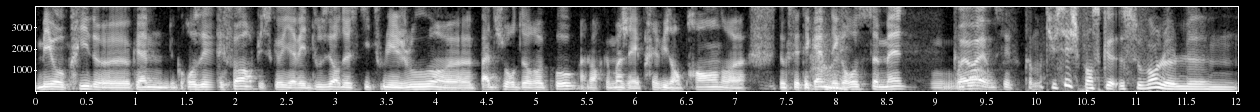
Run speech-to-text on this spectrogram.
mais au prix de quand même de gros efforts puisqu'il y avait 12 heures de ski tous les jours, euh, pas de jours de repos, alors que moi j'avais prévu d'en prendre. donc c'était quand même ah des grosses semaines comment, ouais, ouais, comment tu sais, je pense que souvent le, le,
